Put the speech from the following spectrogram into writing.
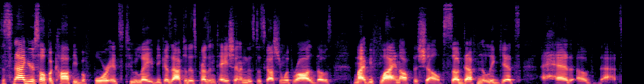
to snag yourself a copy before it's too late because after this presentation and this discussion with Roz, those might be flying off the shelves. So definitely get ahead of that.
